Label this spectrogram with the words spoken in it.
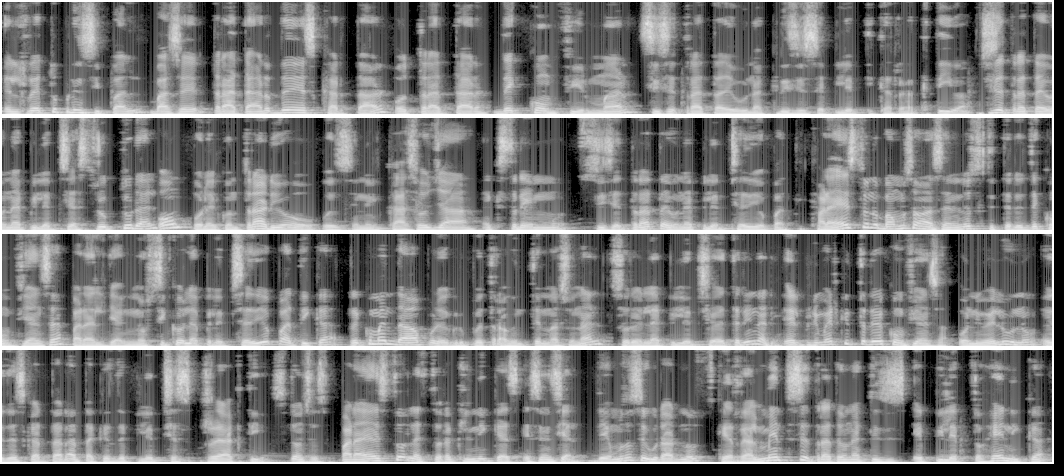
el reto principal va a ser tratar de descartar o tratar de confirmar si se trata de una crisis epiléptica reactiva, si se trata de una epilepsia estructural o por el contrario, o pues en el caso ya extremo, si se trata de una epilepsia idiopática. Para esto nos vamos a basar en los criterios de confianza para el diagnóstico de la epilepsia idiopática recomendado por el Grupo de Trabajo Internacional sobre la Epilepsia Veterinaria. El primer criterio de confianza o nivel 1 es descartar ataques de epilepsias reactivas. Entonces, para esto la historia clínica es esencial. Debemos asegurarnos que realmente se trata de una crisis epileptogénica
